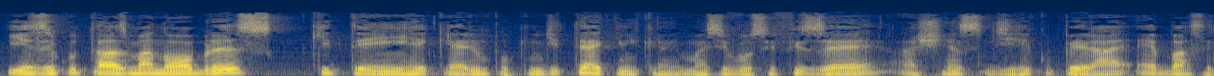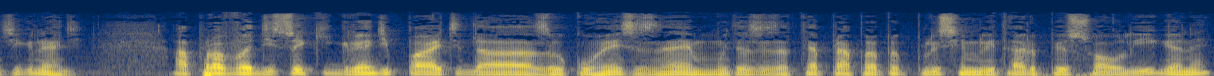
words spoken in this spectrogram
e executar as manobras que tem requerem um pouquinho de técnica, mas se você fizer, a chance de recuperar é bastante grande. A prova disso é que grande parte das ocorrências, né, muitas vezes até para a própria Polícia Militar o pessoal liga, né,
